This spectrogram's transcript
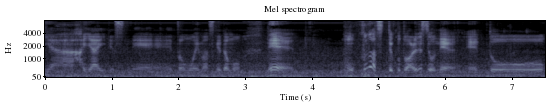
いやー、早いですね。と思いますけども。ねもう9月ってことはあれですよね。えっ、と、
